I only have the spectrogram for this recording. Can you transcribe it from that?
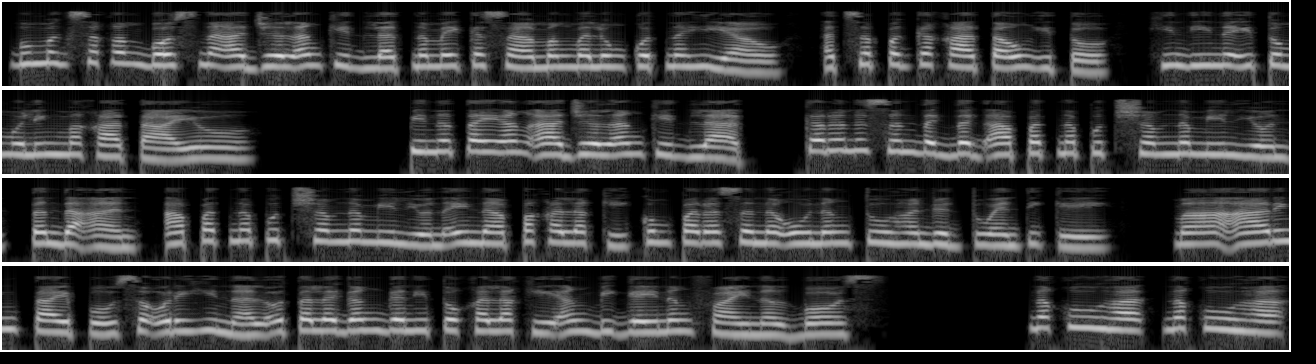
Bumagsak ang boss na agile ang kidlat na may kasamang malungkot na hiyaw, at sa pagkakataong ito, hindi na ito muling makatayo. Pinatay ang agile ang kidlat, Karanasan dagdag 49 na milyon, tandaan, 49 na milyon ay napakalaki kumpara sa naunang 220k, maaaring typo sa orihinal o talagang ganito kalaki ang bigay ng final boss. Nakuha, nakuha,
